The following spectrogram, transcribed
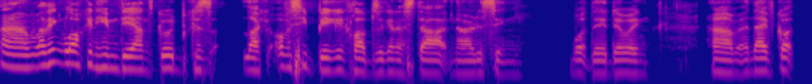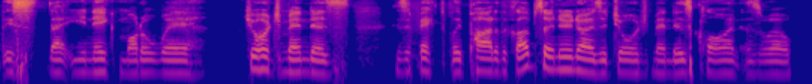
Um, I think locking him down's good because, like, obviously bigger clubs are going to start noticing what they're doing, um, and they've got this that unique model where George Mendes is effectively part of the club. So Nuno is a George Mendes client as well.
